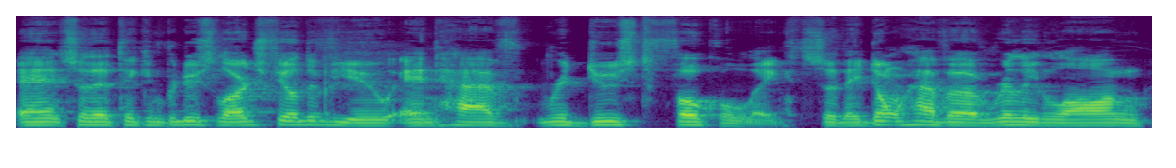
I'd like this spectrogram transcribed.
and so that they can produce large field of view and have reduced focal length. So they don't have a really long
